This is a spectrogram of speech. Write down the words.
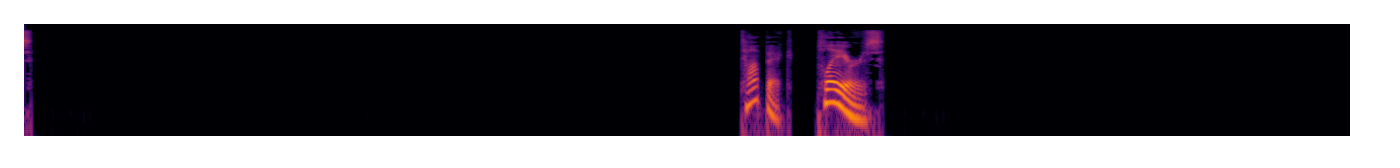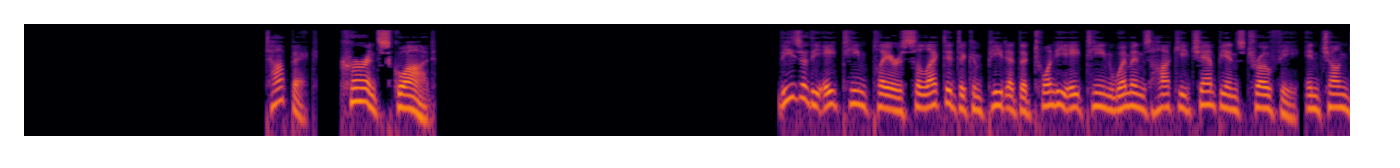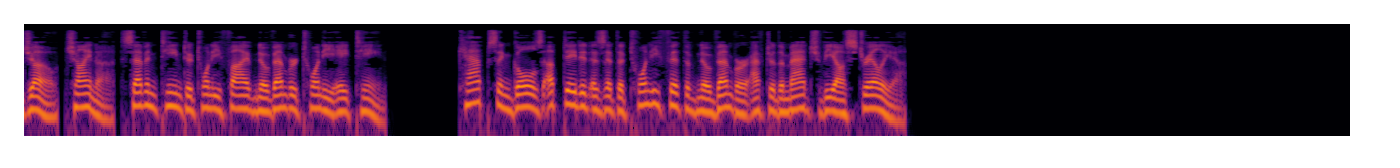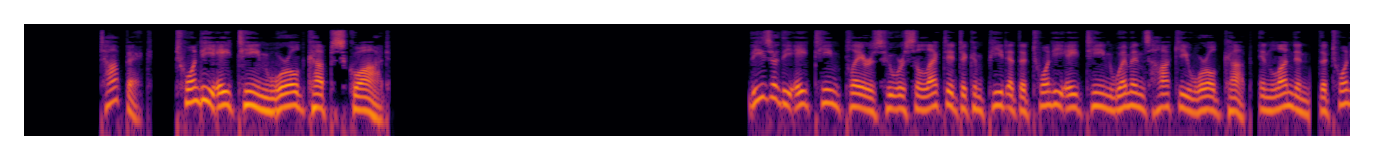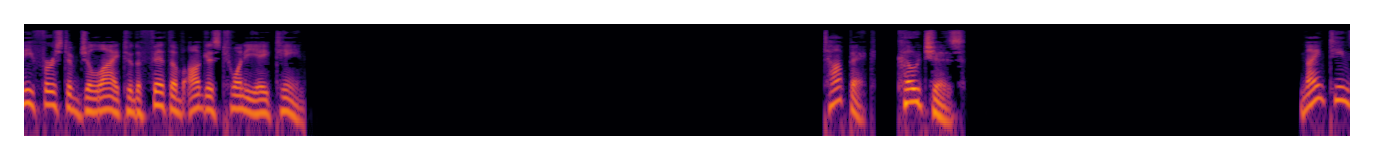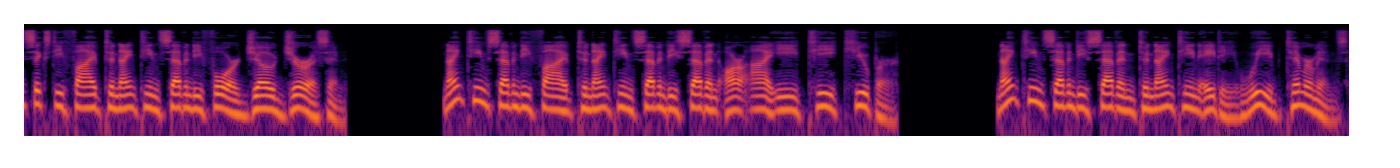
Topic: Players. Topic: Current squad. These are the 18 players selected to compete at the 2018 Women's Hockey Champions Trophy, in Changzhou, China, 17–25 November 2018. Caps and goals updated as at 25 November after the match v Australia. Topic: 2018 World Cup squad. These are the 18 players who were selected to compete at the 2018 Women's Hockey World Cup, in London, 21 July to 5 August 2018. Topic: Coaches. 1965 to 1974 Joe Jurison 1975 to 1977 Riet Kuper 1977–1980 Weeb Timmermans.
